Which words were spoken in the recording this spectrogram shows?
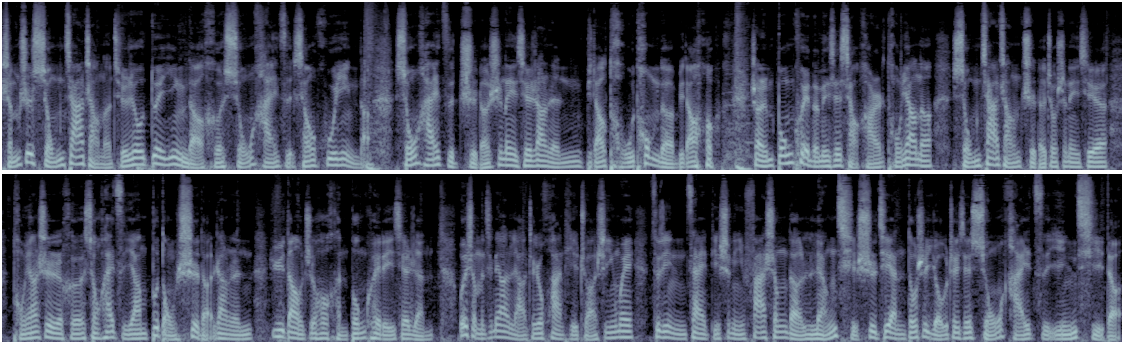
什么是熊家长呢？其实就对应的和熊孩子相呼应的。熊孩子指的是那些让人比较头痛的、比较让人崩溃的那些小孩。同样呢，熊家长指的就是那些同样是和熊孩子一样不懂事的，让人遇到之后很崩溃的一些人。为什么今天要聊这个话题？主要是因为最近在迪士尼发生的两起事件，都是由这些熊孩子引起的。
